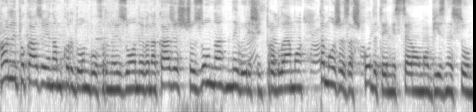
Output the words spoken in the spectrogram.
Гарлі показує нам кордон буферної зони. Вона каже, що зона не вирішить проблему та може зашкодити місцевому бізнесу.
